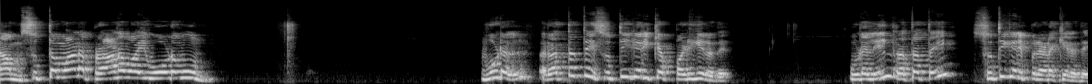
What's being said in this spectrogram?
நாம் சுத்தமான பிராணவாயுவோடவும் உடல் இரத்தத்தை சுத்திகரிக்கப்படுகிறது. உடலில் இரத்தத்தை சுத்திகரிப்பு நடக்கிறது.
